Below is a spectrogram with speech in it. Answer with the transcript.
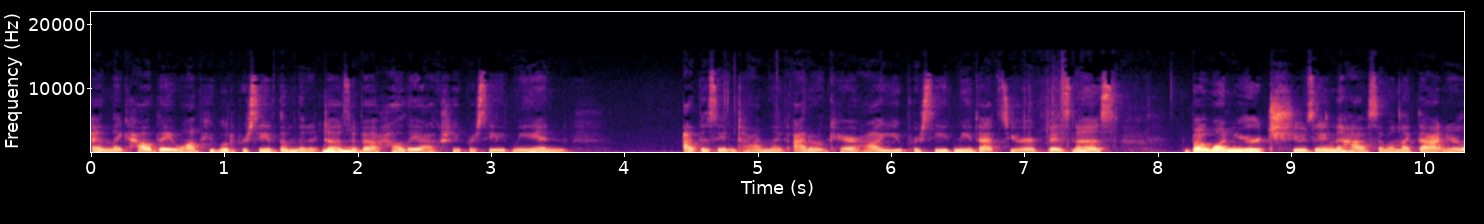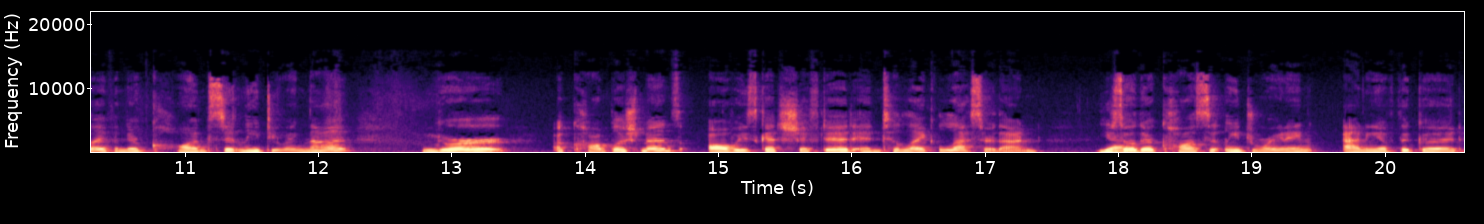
and like how they want people to perceive them than it does mm-hmm. about how they actually perceive me and at the same time like I don't care how you perceive me that's your business but when you're choosing to have someone like that in your life and they're constantly doing that your accomplishments always get shifted into like lesser than yeah. so they're constantly draining any of the good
